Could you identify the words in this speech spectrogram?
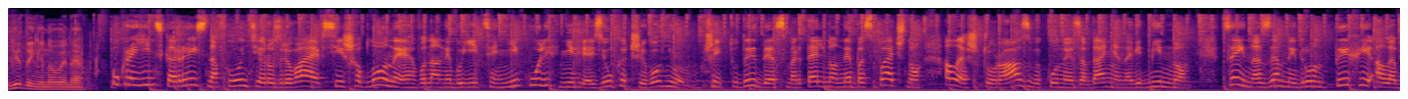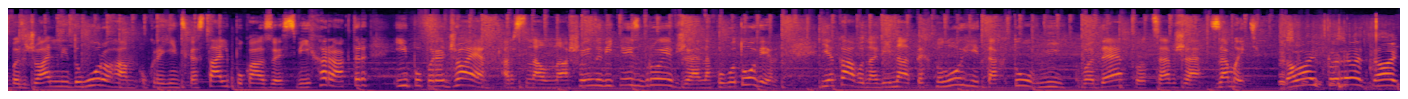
Єдині новини. Українська рись на фронті розриває всі шаблони. Вона не боїться ні куль, ні грязюки чи вогню. Мчить туди, де смертельно небезпечно, але щоразу виконує завдання на відмінно. Цей наземний дрон тихий, але безжальний до ворога. Українська сталь показує свій характер і попереджає. Арсенал нашої новітньої зброї вже на поготові. Яка вона війна технологій та хто в ній веде, про це вже за мить. Давай вперед, дай!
